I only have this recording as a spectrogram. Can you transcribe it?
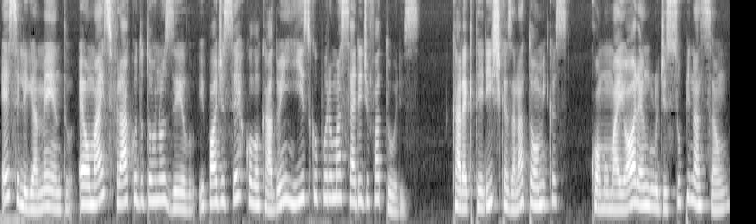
Esse ligamento é o mais fraco do tornozelo e pode ser colocado em risco por uma série de fatores. Características anatômicas, como maior ângulo de supinação,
